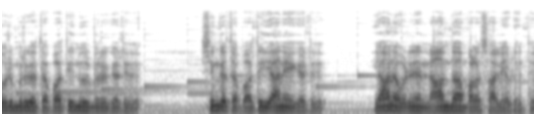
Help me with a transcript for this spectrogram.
ஒரு மிருகத்தை பார்த்து இன்னொரு மிருகம் கேட்டுது. சிங்கத்தை பார்த்து யானையை கேட்டுது. யானை உடனே நான் தான் பலசாலி அப்படின்ட்டு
